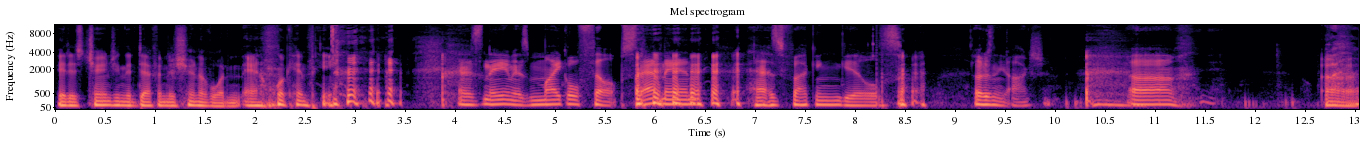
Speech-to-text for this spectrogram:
It is changing the definition of what an animal can be. And his name is Michael Phelps. That man has fucking gills. Oh, doesn't need oxygen. Uh, Uh,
